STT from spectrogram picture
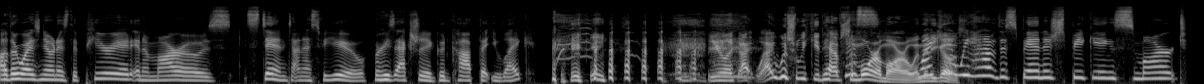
Otherwise known as the period in Amaro's stint on SVU, where he's actually a good cop that you like. You're like, I, I wish we could have some more Amaro. And Why then he goes, can't we have the Spanish speaking, smart,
